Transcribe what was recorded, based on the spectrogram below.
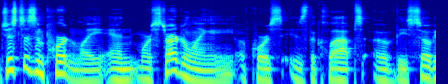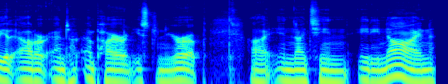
Just as importantly, and more startlingly, of course, is the collapse of the Soviet Outer Empire in Eastern Europe uh, in 1989,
